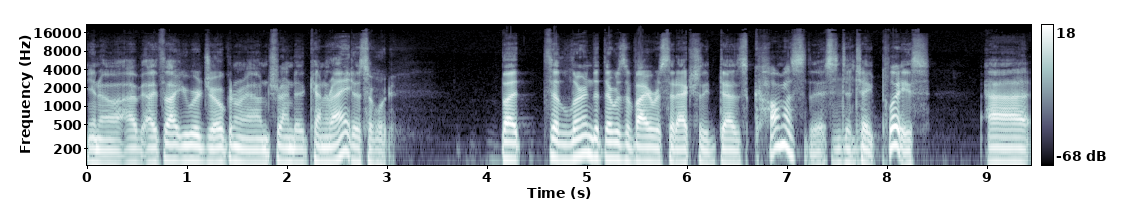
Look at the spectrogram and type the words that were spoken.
you know, I, I thought you were joking around trying to kind of Right. disavoid. But to learn that there was a virus that actually does cause this to take place, uh,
